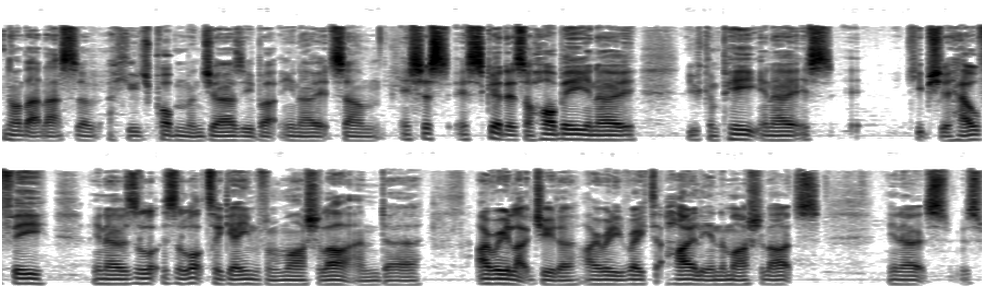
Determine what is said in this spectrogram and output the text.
not that that's a, a, huge problem in Jersey, but you know, it's um, it's just it's good. It's a hobby. You know, you compete. You know, it's it keeps you healthy. You know, there's a lot, there's a lot to gain from martial art, and uh, I really like judo. I really rate it highly in the martial arts. You know, it's, it's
